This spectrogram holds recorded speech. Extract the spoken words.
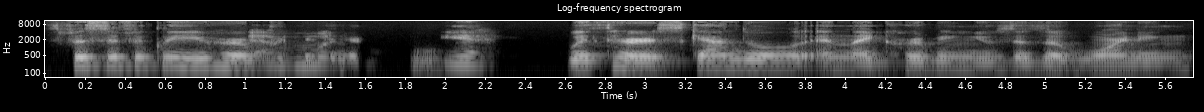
specifically her yeah, particular yeah with her scandal and like her being used as a warning.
